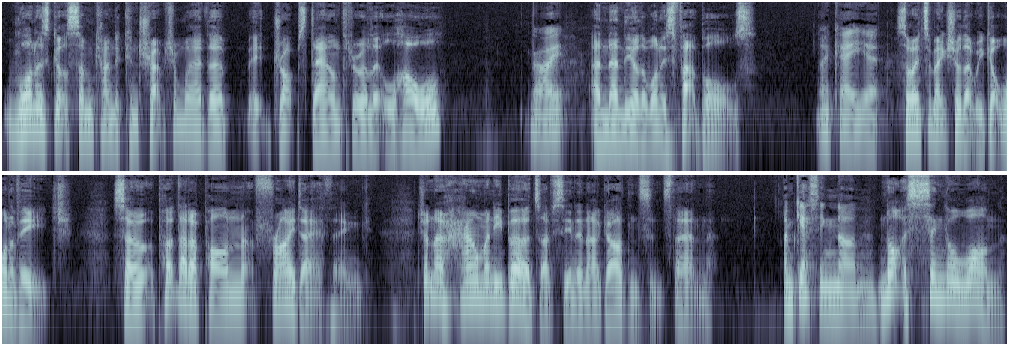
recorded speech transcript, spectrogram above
One has got some kind of contraption where the it drops down through a little hole, Right. And then the other one is fat balls. Okay. Yeah. So I had to make sure that we got one of each. So I put that up on Friday, I think. Do you know how many birds I've seen in our garden since then? I'm guessing none. Not a single one.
